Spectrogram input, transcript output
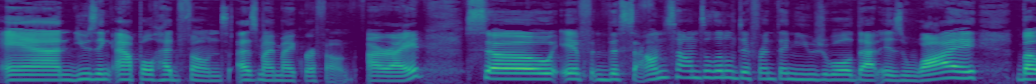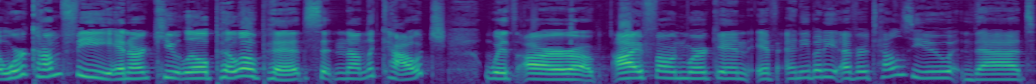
and using Apple headphones as my microphone. All right. So if the sound sounds a little different than usual, that is why. But we're comfy in our cute little pillow pit sitting on the couch with our iPhone working. If anybody ever tells you that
